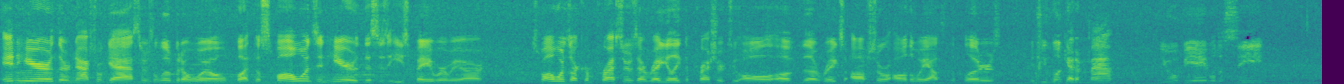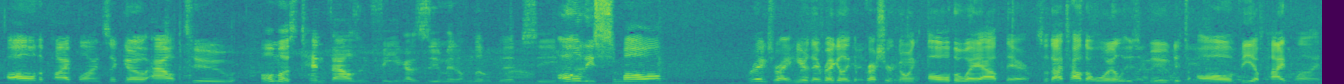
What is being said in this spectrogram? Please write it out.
in here, they're natural gas. There's a little bit of oil, but the small ones in here, this is East Bay where we are. Small ones are compressors that regulate the pressure to all of the rigs offshore, all the way out to the floaters. If you look at a map, you will be able to see all the pipelines that go out to almost 10,000 feet. I gotta zoom in a little bit to see. All these small rigs right here, they regulate the pressure going all the way out there. So that's how the oil is moved. It's all via pipeline.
